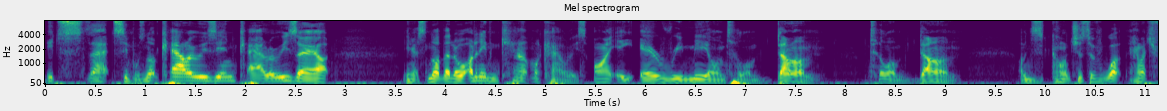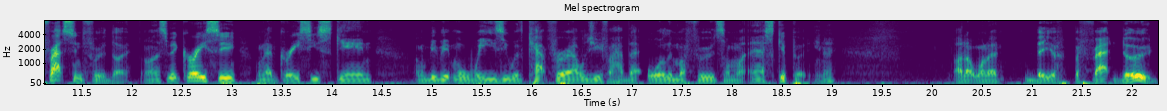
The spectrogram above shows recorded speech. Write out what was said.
It's that simple. It's not calories in, calories out. You know, it's not that all. I don't even count my calories. I eat every meal until I'm done. Until I'm done. I'm just conscious of what how much fat's in food though. That's a bit greasy. I'm gonna have greasy skin. I'm gonna be a bit more wheezy with cat fur allergy if I have that oil in my food. So I'm like, ah, skip it. You know. I don't want to be a, a fat dude.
